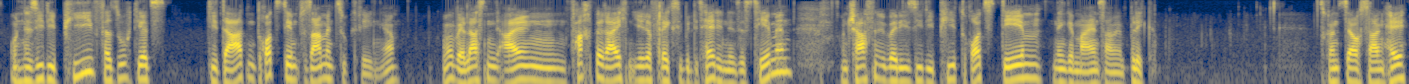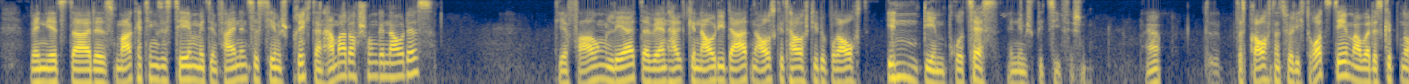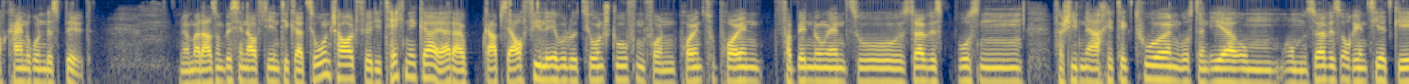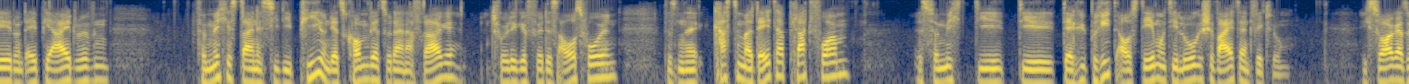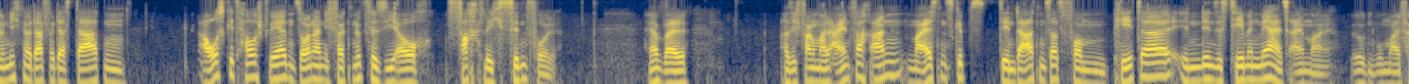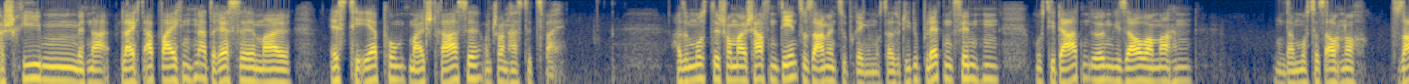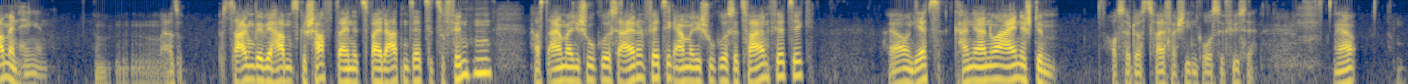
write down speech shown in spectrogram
Und eine CDP versucht jetzt, die Daten trotzdem zusammenzukriegen. Ja? Wir lassen allen Fachbereichen ihre Flexibilität in den Systemen und schaffen über die CDP trotzdem einen gemeinsamen Blick. Jetzt könntest du auch sagen, hey, wenn jetzt da das Marketing-System mit dem Finance-System spricht, dann haben wir doch schon genau das. Die Erfahrung lehrt, da werden halt genau die Daten ausgetauscht, die du brauchst in dem Prozess, in dem spezifischen. Ja, das braucht natürlich trotzdem, aber das gibt noch kein rundes Bild. Wenn man da so ein bisschen auf die Integration schaut für die Techniker, ja, da gab es ja auch viele Evolutionsstufen von Point-to-Point-Verbindungen zu Servicebussen, verschiedene Architekturen, wo es dann eher um, um Service-orientiert geht und API-driven. Für mich ist deine CDP, und jetzt kommen wir zu deiner Frage, entschuldige für das Ausholen, das ist eine Customer Data Plattform, ist für mich die, die, der Hybrid aus dem und die logische Weiterentwicklung. Ich sorge also nicht nur dafür, dass Daten ausgetauscht werden, sondern ich verknüpfe sie auch fachlich sinnvoll. Ja, weil, also ich fange mal einfach an. Meistens gibt es den Datensatz vom Peter in den Systemen mehr als einmal. Irgendwo mal verschrieben, mit einer leicht abweichenden Adresse, mal STR-Punkt, mal Straße und schon hast du zwei. Also musst du schon mal schaffen, den zusammenzubringen. Musst also die Dubletten finden, musst die Daten irgendwie sauber machen und dann muss das auch noch zusammenhängen. Also sagen wir, wir haben es geschafft, deine zwei Datensätze zu finden, hast einmal die Schuhgröße 41, einmal die Schuhgröße 42. Ja, und jetzt kann ja nur eine stimmen, außer du hast zwei verschieden große Füße. Ja,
